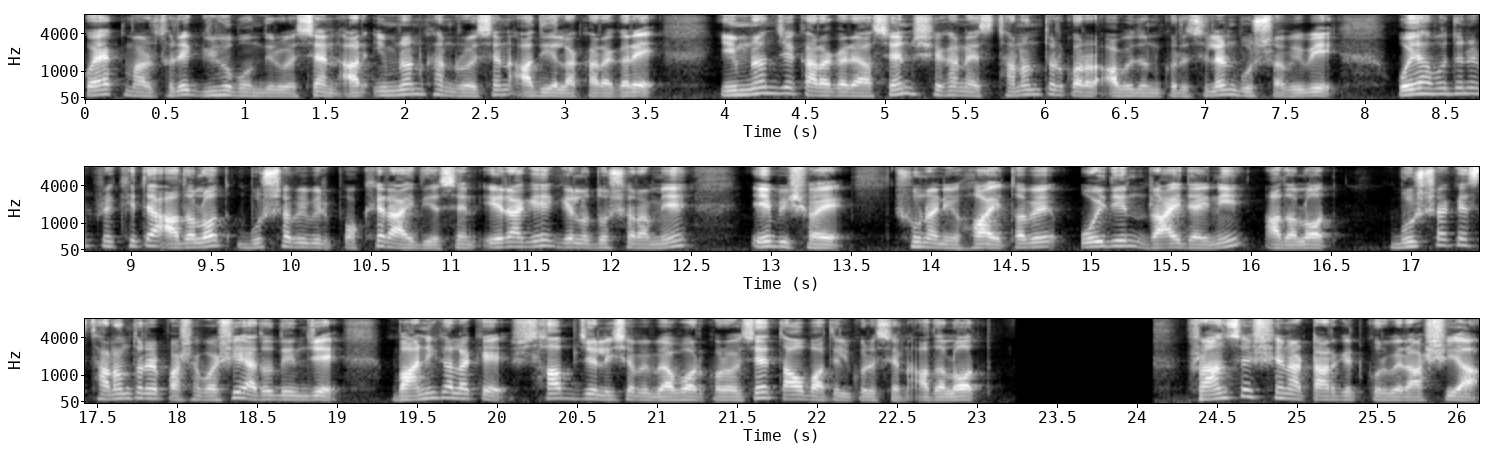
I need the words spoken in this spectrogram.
কয়েক মাস ধরে গৃহবন্দী রয়েছেন আর ইমরান খান রয়েছেন আদিয়ালা কারাগারে। ইমরান যে কারাগারে আছেন, সেখানে স্থানান্তর করার আবেদন করেছিলেন বুশরা বিবি। ওই আবেদনের প্রেক্ষিতে আদালত বুশরা বিবির পক্ষে রায় দিয়েছেন। এর আগে গেল দোসরা মে, এ বিষয়ে শুনানি হয়। তবে ওই দিন রায় দেয়নি আদালত। বুশরাকে স্থানান্তরের পাশাপাশি এতদিন যে বাণিকালাকে সাব জেল হিসেবে ব্যবহার করা হয়েছে, তাও বাতিল করেছেন আদালত। ফ্রান্সের সেনা টার্গেট করবে রাশিয়া।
